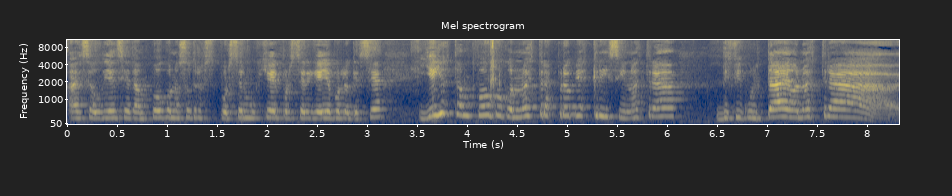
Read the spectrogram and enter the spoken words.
a esa audiencia tampoco, nosotros por ser mujer, por ser gay o por lo que sea, y ellos tampoco con nuestras propias crisis, nuestras dificultades o nuestra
